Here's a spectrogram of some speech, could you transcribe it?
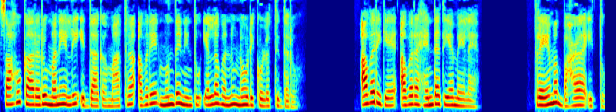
ಸಾಹುಕಾರರು ಮನೆಯಲ್ಲಿ ಇದ್ದಾಗ ಮಾತ್ರ ಅವರೇ ಮುಂದೆ ನಿಂತು ಎಲ್ಲವನ್ನೂ ನೋಡಿಕೊಳ್ಳುತ್ತಿದ್ದರು. ಅವರಿಗೆ ಅವರ ಹೆಂಡತಿಯ ಮೇಲೆ ಪ್ರೇಮ ಬಹಳ ಇತ್ತು.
